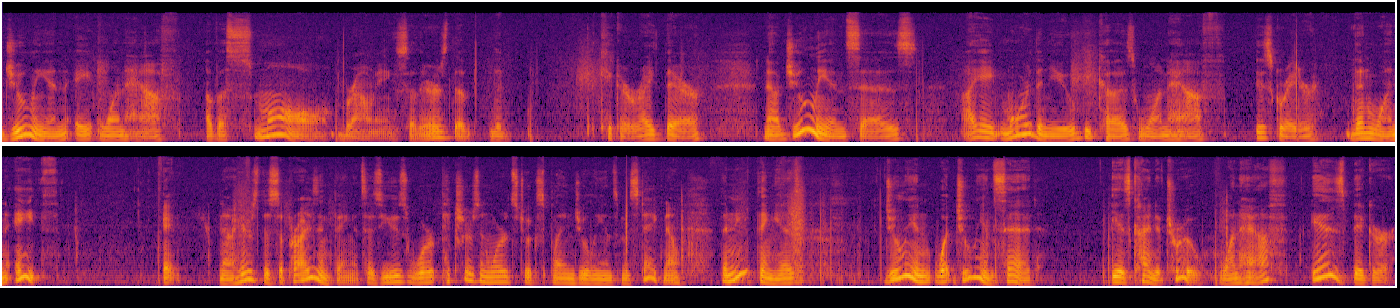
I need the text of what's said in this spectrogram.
Julian ate one half of a small brownie. So there's the, the, the kicker right there. Now Julian says, I ate more than you because one half is greater than one eighth. It, now here's the surprising thing. It says use word, pictures and words to explain Julian's mistake. Now the neat thing is, Julian, what Julian said is kind of true. One half is bigger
